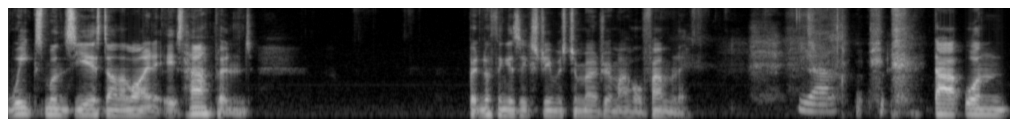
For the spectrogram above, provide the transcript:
weeks months years down the line it's happened but nothing as extreme as to murdering my whole family. Yeah. That one,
